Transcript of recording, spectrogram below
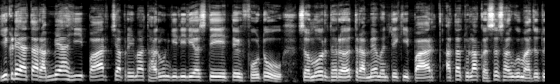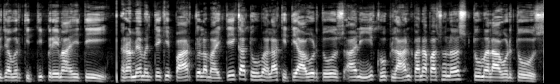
इकडे आता रम्या ही पार्थच्या प्रेमात हारून गेलेली असते. ते फोटो समोर धरत रम्या म्हणते की पार्थ आता तुला कसं सांगू? माझं तुझ्यावर किती प्रेम आहे ते. रम्या म्हणते की पार्थ तुला माहिती आहे का? तू मला किती आवडतोस आणि खूप लहानपणापासूनच तू मला आवडतोस.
